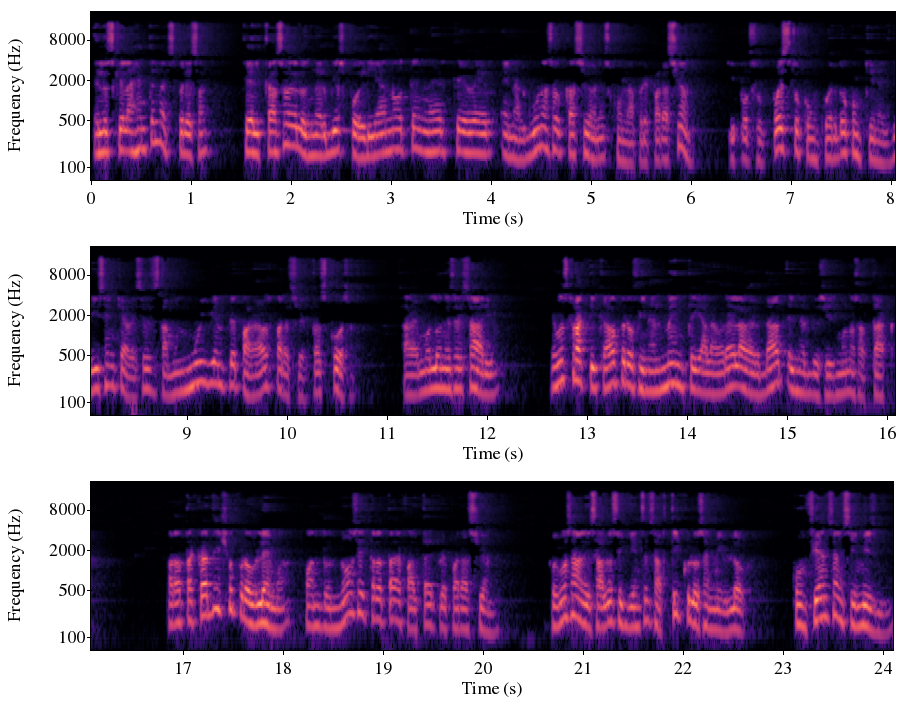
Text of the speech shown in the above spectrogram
en los que la gente me expresa que el caso de los nervios podría no tener que ver en algunas ocasiones con la preparación. Y por supuesto concuerdo con quienes dicen que a veces estamos muy bien preparados para ciertas cosas, sabemos lo necesario, hemos practicado pero finalmente y a la hora de la verdad el nerviosismo nos ataca. Para atacar dicho problema, cuando no se trata de falta de preparación, podemos analizar los siguientes artículos en mi blog. Confianza en sí mismo.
